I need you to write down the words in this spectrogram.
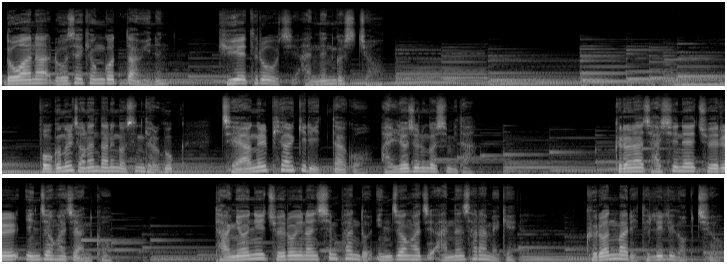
노아나 롯의 경고 따위는 귀에 들어오지 않는 것이죠. 복음을 전한다는 것은 결국 재앙을 피할 길이 있다고 알려주는 것입니다. 그러나 자신의 죄를 인정하지 않고 당연히 죄로 인한 심판도 인정하지 않는 사람에게 그런 말이 들릴 리가 없죠.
